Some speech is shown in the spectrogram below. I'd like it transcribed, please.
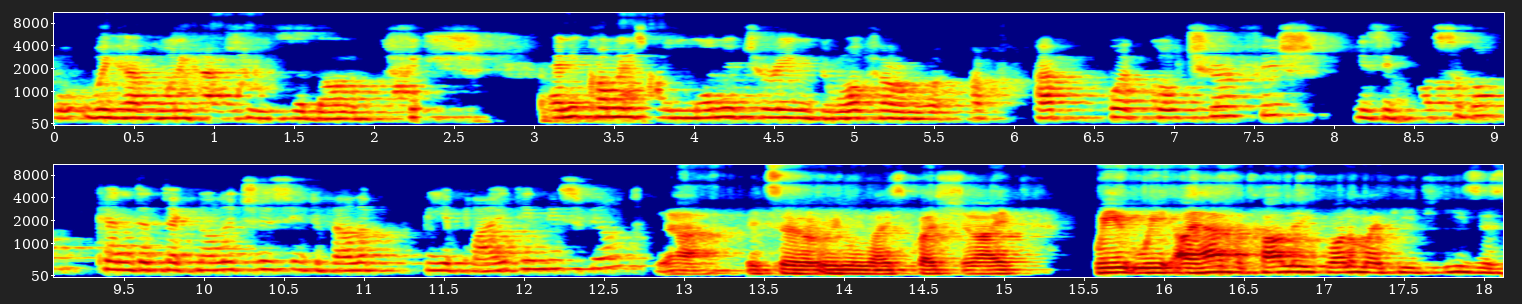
We have one question about fish. Any comments on monitoring the of aquaculture fish? Is it possible? Can the technologies you develop be applied in this field? Yeah, it's a really nice question. I we we I have a colleague, one of my PhDs is,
